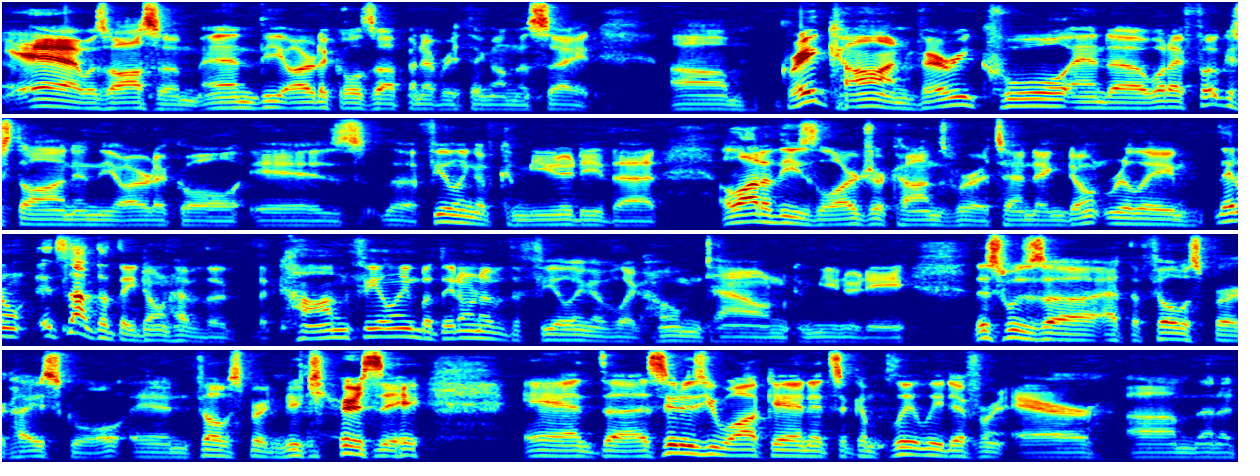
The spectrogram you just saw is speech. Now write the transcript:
Yeah, it was awesome, and the article's up and everything on the site. Um, great con, very cool. And uh, what I focused on in the article is the feeling of community that a lot of these larger cons we're attending don't really. They don't. It's not that they don't have the the con feeling, but they don't have the feeling of like hometown community. This was uh, at the Phillipsburg High School in Phillipsburg, New Jersey, and uh, as soon as you walk in, it's a completely different air um, than a,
